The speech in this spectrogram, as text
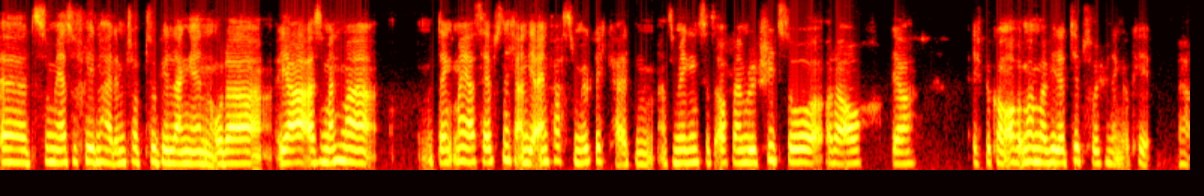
äh, zu mehr Zufriedenheit im Job zu gelangen. Oder ja, also manchmal denkt man ja selbst nicht an die einfachsten Möglichkeiten. Also mir ging es jetzt auch beim Retreat so oder auch, ja, ich bekomme auch immer mal wieder Tipps, wo ich mir denke, okay, ja,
